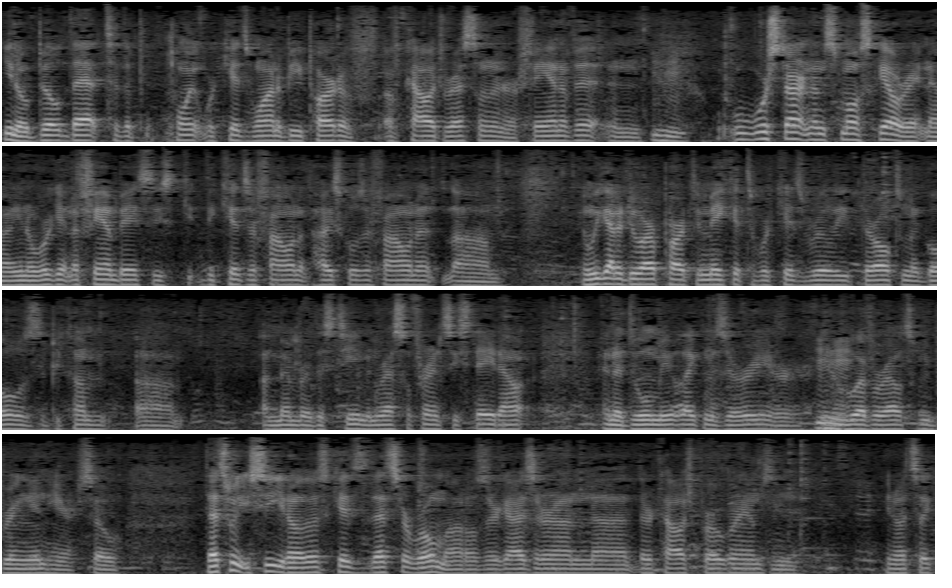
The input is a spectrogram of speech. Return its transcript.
you know, build that to the point where kids want to be part of, of college wrestling and are a fan of it. And Mm-hmm. we're starting on a small scale right now. You know, we're getting a fan base. These the kids are following it. The high schools are following it. Um, and we got to do our part to make it to where kids really their ultimate goal is to become um, a member of this team and wrestle for NC State out in a dual meet like Missouri or you know whoever else we bring in here. So that's what you see. You know, those kids. That's their role models. They're guys that are on uh, their college programs, and you know, it's like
